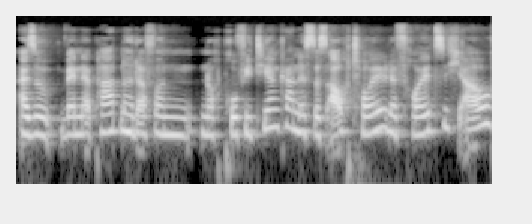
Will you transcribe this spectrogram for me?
also wenn der Partner davon noch profitieren kann, ist das auch toll, der freut sich auch.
